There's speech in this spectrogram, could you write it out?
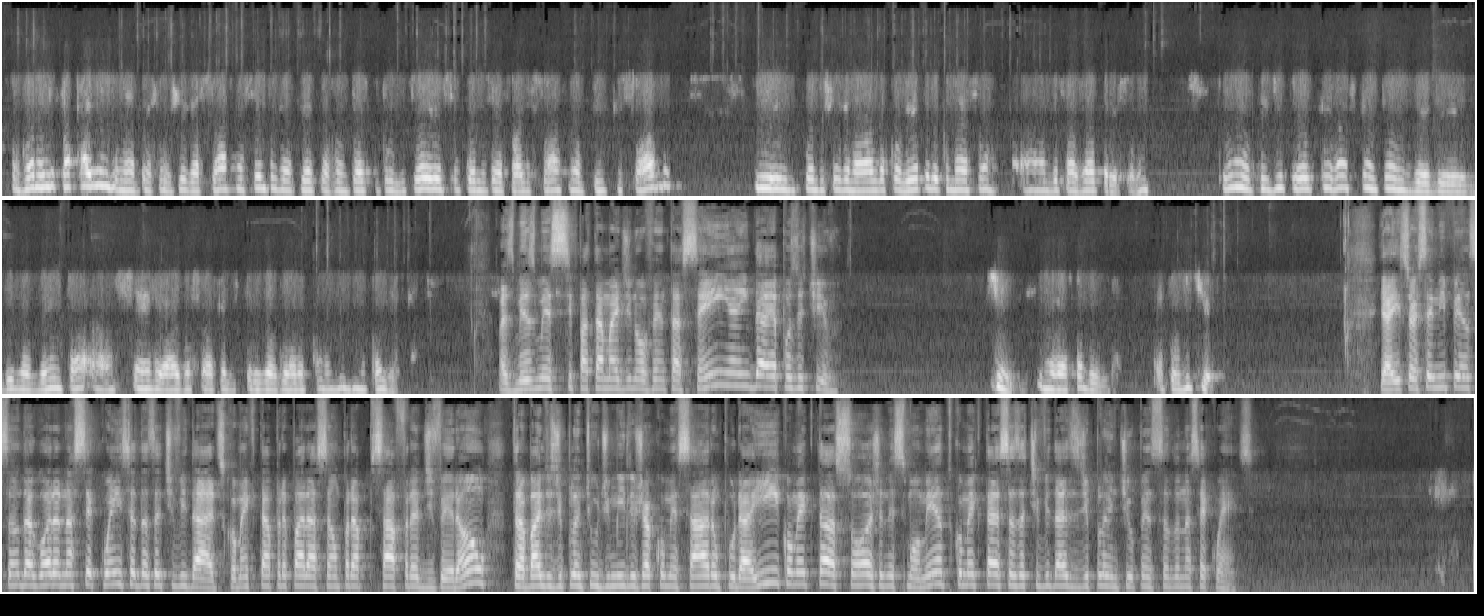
Agora ele está caindo, né? A pessoa chega a safra, sempre vai ter que acontece com o produtor, esse, quando você fala safra, é o pico que sobe, e quando chega na hora da colheita, ele começa a defasar o preço, né? Então, eu acredito eu que em torno de, de, de 90 a 100 reais a saca de trigo agora com a colheita. Mas mesmo esse patamar de 90 a 100 ainda é positivo? Sim, não resta dúvida. É positivo. E aí, Sr. Arseni, pensando agora na sequência das atividades, como é que está a preparação para a safra de verão? Trabalhos de plantio de milho já começaram por aí? Como é que está a soja nesse momento? Como é que estão tá essas atividades de plantio pensando na sequência?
